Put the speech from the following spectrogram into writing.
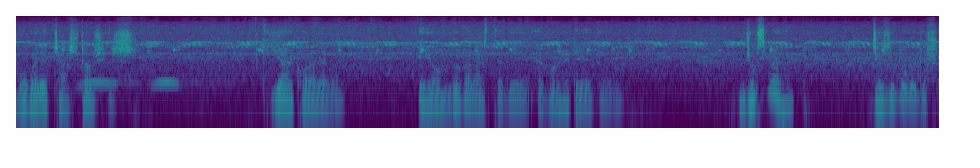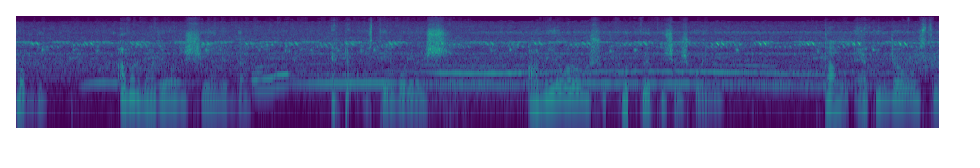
মোবাইলের চার্জটাও শেষ। কী আর করা যাবে? এই অন্ধকার রাস্তা দিয়ে এখন হেঁটে যেতে হবে। জ্যোৎস্না রাত ঝেঁঝি পুকুরের শব্দ, আবার মাঝে মাঝে শিয়ালের ডাক। একটা অস্থির পরিবেশ। আমি আবার অবশ্য ভূত প্রেত বিশ্বাস করি না। তাও এখন যা অবস্থা,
